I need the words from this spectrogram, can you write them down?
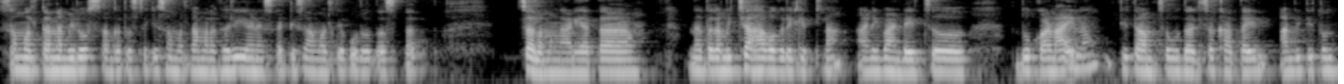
समर्थांना मी रोज सांगत असते की समर्थ आम्हाला घरी येण्यासाठी सामर्थ्य पुरवत असतात. चला मग आणि आता नंतर आम्ही चहा वगैरे घेतला आणि भांड्याचं दुकान आहे ना तिथं आमचं उदारीचं खाता येईल आम्ही तिथून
